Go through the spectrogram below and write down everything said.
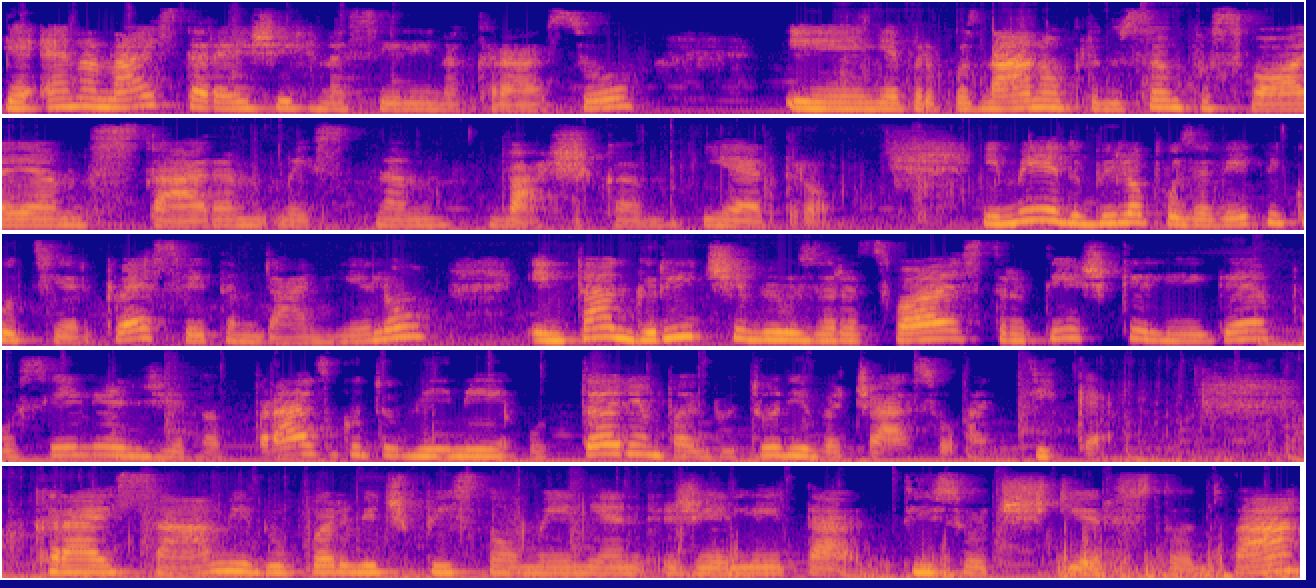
je eno najstarejših naselij na Krasu in je prepoznano predvsem po svojem starem mestnem vaškem jedru. Ime je dobilo po zavetniku cerkve, svetem Danielu, in ta grič je bil zaradi svoje strateške lege poseljen že v prazgodovini, utrjen pa je bil tudi v času antike. Kraj sam je bil prvič pisno omenjen že leta 1402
